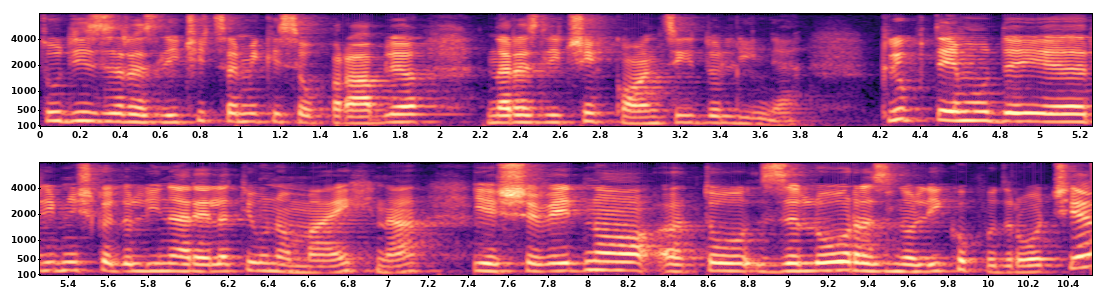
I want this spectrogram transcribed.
tudi z različicami, ki se uporabljajo na različnih koncih doline. Kljub temu, da je Ribniška dolina relativno majhna, je še vedno uh, to zelo raznoliko področje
